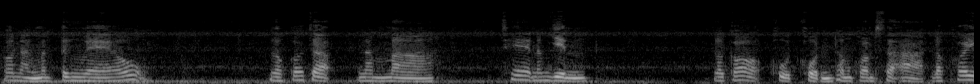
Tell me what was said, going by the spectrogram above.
พอหนังมันตึงแล้ว เราก็จะนำมาแช่น้ำเย็น แล้วก็ขูดขนทำความสะอาดแล้วค่อย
